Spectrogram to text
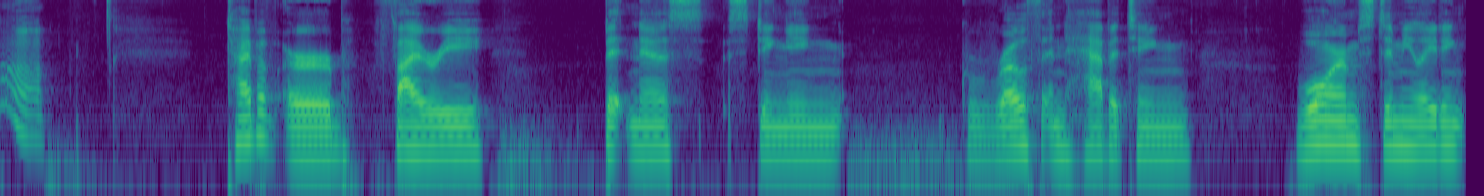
Hmm. Type of herb, fiery, bitterness, stinging, growth inhabiting, warm, stimulating,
